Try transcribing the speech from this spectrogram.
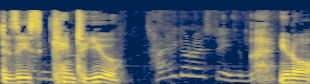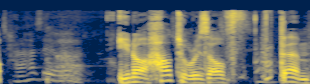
disease came to you, you know, you know how to resolve them.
